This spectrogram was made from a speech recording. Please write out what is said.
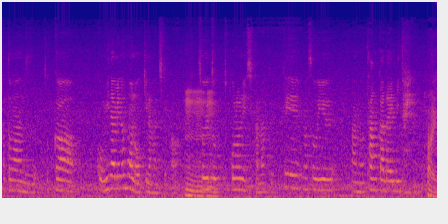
カトマンズとかこう南の方の大きな町とか、そういうとところにしかなくて、まあ、そういうあの単科大みたいはい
